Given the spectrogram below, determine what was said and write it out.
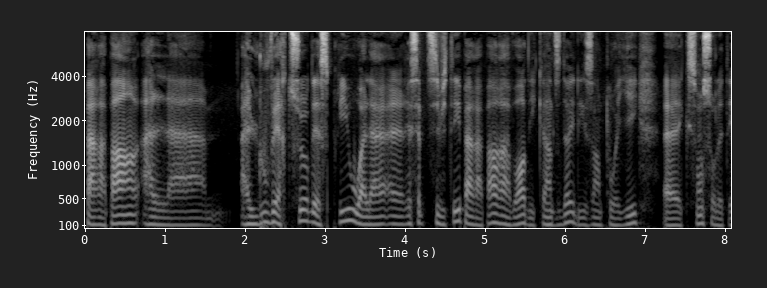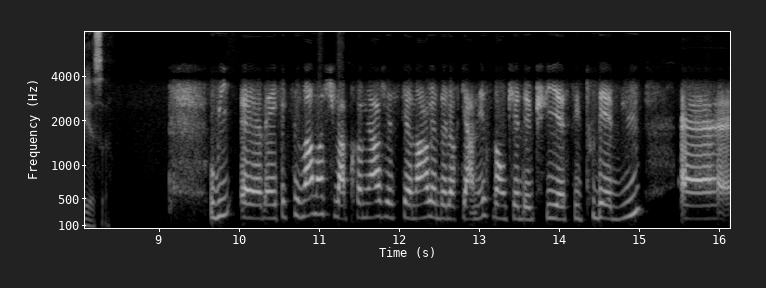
par rapport à la à l'ouverture d'esprit ou à la réceptivité par rapport à avoir des candidats et des employés euh, qui sont sur le TSA? Oui, ben, effectivement, moi, je suis la première gestionnaire de l'organisme, donc depuis ses tout débuts. Euh,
